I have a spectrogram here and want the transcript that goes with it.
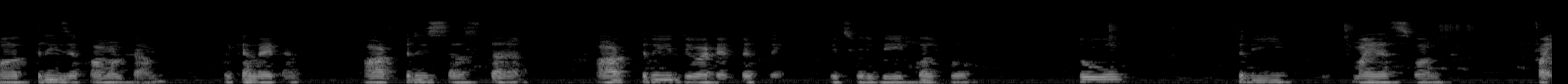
Uh, 3 is a common term. We can write an r3 such that r3 divided by 3 which will be equal to 2 3 minus 1 5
